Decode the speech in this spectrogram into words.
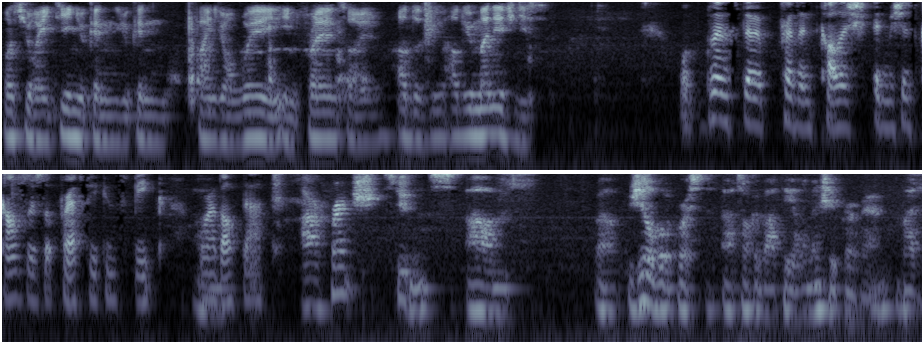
once you're 18 you can you can find your way in France, or how does you how do you manage this? Well, Glenn's the present college admissions counselor, so perhaps he can speak more Um, about that. Our French students, um, well, Gilles will of course uh, talk about the elementary program, but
